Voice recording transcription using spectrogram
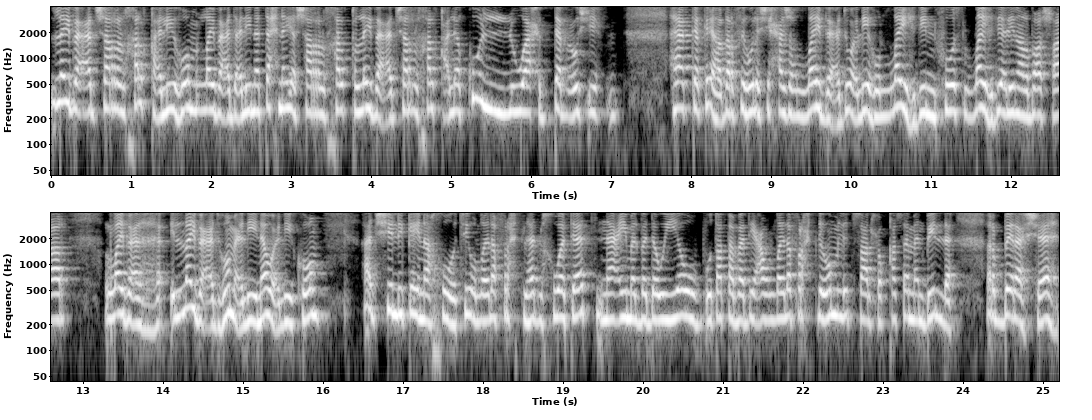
الله يبعد شر الخلق عليهم الله يبعد علينا حتى حنايا شر الخلق الله يبعد شر الخلق على كل واحد تبعو شي هكا كيهضر فيه ولا شي حاجة الله يبعدو عليه والله يهدي النفوس الله يهدي علينا البشر الله يبعد الله يبعدهم علينا وعليكم. هذا الشيء اللي كاين أخوتي والله إلا فرحت لهاد الخواتات نعيمه البدوية وطاطا بديعة والله إلا فرحت لهم اللي تصالحوا قسما بالله ربي راه شاهد.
